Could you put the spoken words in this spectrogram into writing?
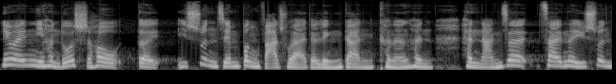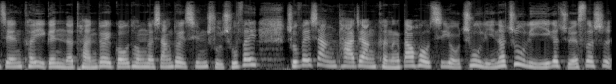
因为你很多时候的。一瞬间迸发出来的灵感，可能很很难在在那一瞬间可以跟你的团队沟通的相对清楚，除非除非像他这样，可能到后期有助理，那助理一个角色是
